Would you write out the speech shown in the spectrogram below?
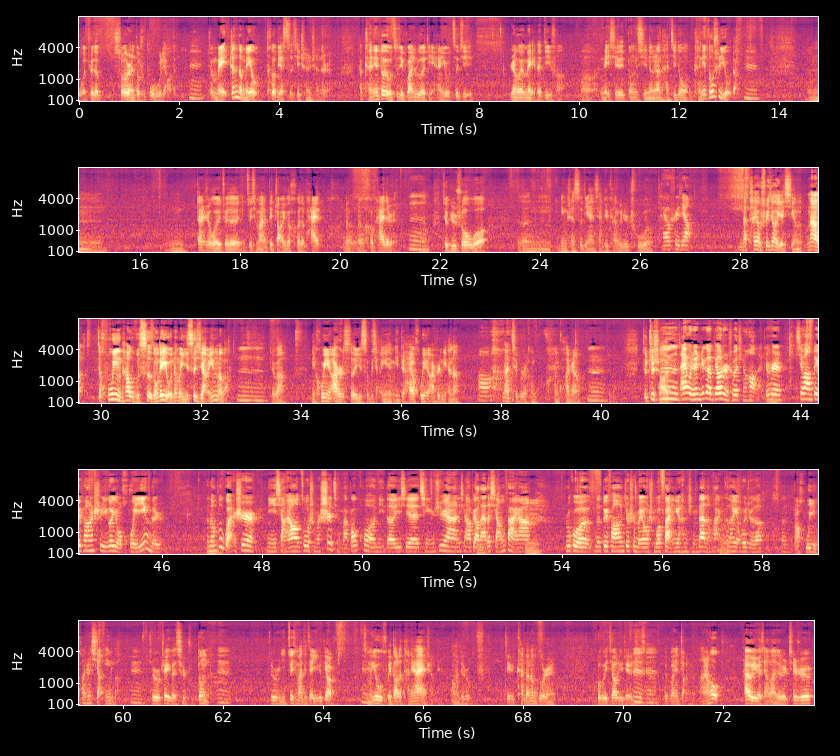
我觉得所有人都是不无聊的，嗯就没真的没有特别死气沉沉的人，他肯定都有自己关注的点，有自己认为美的地方，呃，哪些东西能让他激动，肯定都是有的。嗯嗯嗯，但是我就觉得你最起码得找一个合得拍，能能合拍的人。嗯，就比如说我，嗯，凌晨四点想去看个日出，他要睡觉。那他要睡觉也行，那这呼应他五次，总得有那么一次响应了吧，嗯对吧？你呼应二十次，一次不响应，你这还要呼应二十年呢，哦 那岂不是很很夸张？嗯就至少，嗯，哎，我觉得你这个标准说的挺好的，就是希望对方是一个有回应的人。可能不管是你想要做什么事情吧，包括你的一些情绪啊，你想要表达的想法呀，嗯如果那对方就是没有什么反应，很平淡的话，你可能也会觉得很把呼应换成响应吧，嗯就是这个是主动的，嗯就是你最起码得在一个调儿上。怎么又回到了谈恋爱上面啊？就是这个看到那么多人，会不会焦虑这个事情啊嗯？会关于找什么啊？然后还有一个想法就是，其实，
